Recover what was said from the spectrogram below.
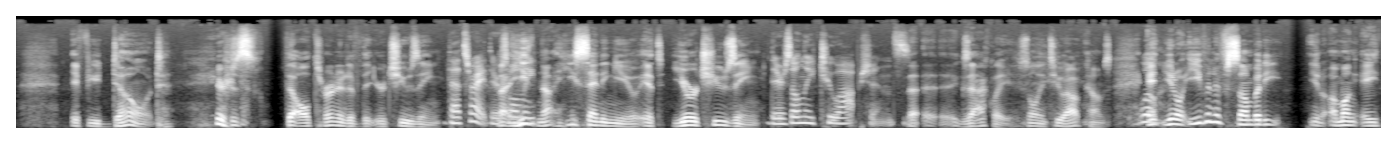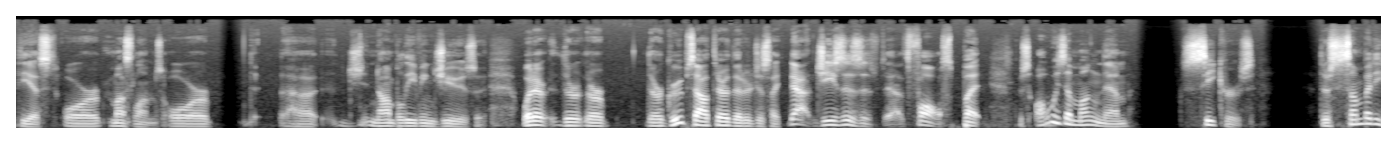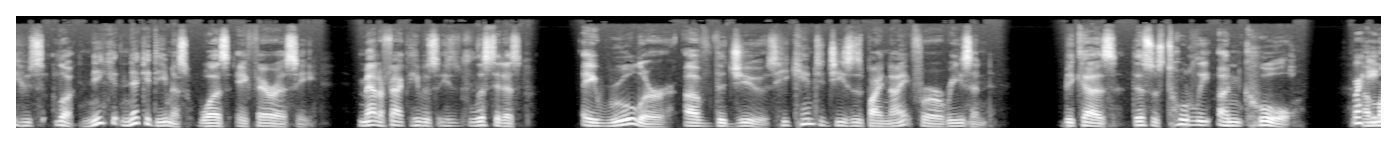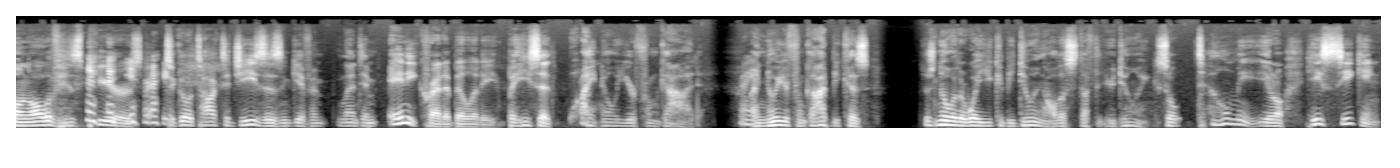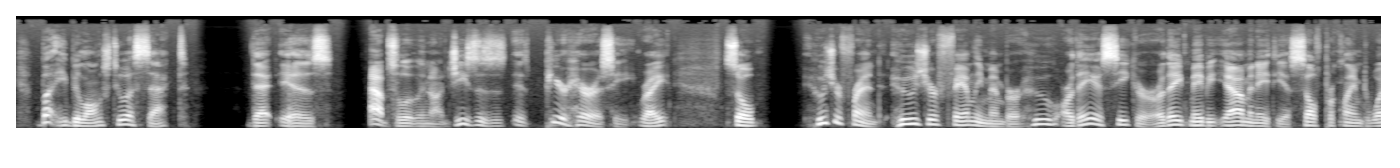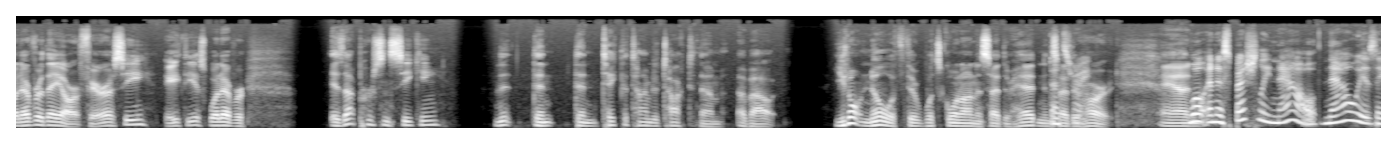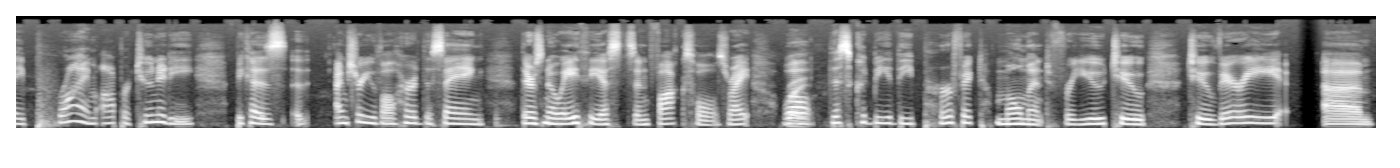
if you don't, here's the alternative that you're choosing. that's right there's Uh, only he's not. He's sending you. It's you're choosing. there's only two options Uh, exactly. There's only two outcomes. Well- and you know, even if somebody, you know, among atheists or Muslims or uh, non-believing Jews, whatever, there, there are there are groups out there that are just like, yeah, Jesus is that's false. But there's always among them seekers. There's somebody who's look. Nic- Nicodemus was a Pharisee. Matter of fact, he was he's listed as a ruler of the Jews. He came to Jesus by night for a reason, because this was totally uncool right among all of his peers Right. to go talk to Jesus and give him lend him any credibility. But he said, well, "I know you're from God. right I know you're from God because there's no other way you could be doing all this stuff that you're doing. So tell me, you know, he's seeking, but he belongs to a sect that is absolutely not. Jesus is, is pure heresy, right? So who's your friend? Who's your family member? Who are they a seeker? Are they maybe, yeah, I'm an atheist, self proclaimed, whatever they are, Pharisee, atheist, whatever. Is that person seeking? Then, then take the time to talk to them about you don't know if they're what's going on inside their head and inside That's their right. heart. And well, and especially now, now is a prime opportunity because uh, I'm sure you've all heard the saying, there's no atheists in foxholes, right? Well, Right. this could be the perfect moment for you to to very um,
